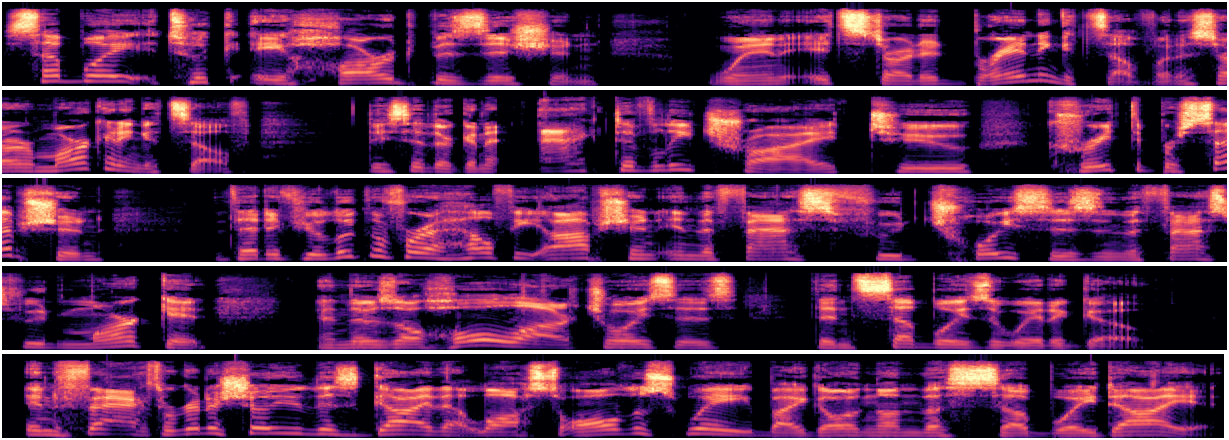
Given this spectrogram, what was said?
Subway took a hard position when it started branding itself, when it started marketing itself. They said they're going to actively try to create the perception that if you're looking for a healthy option in the fast food choices in the fast food market, and there's a whole lot of choices, then Subway's the way to go. In fact, we're going to show you this guy that lost all this weight by going on the Subway diet.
